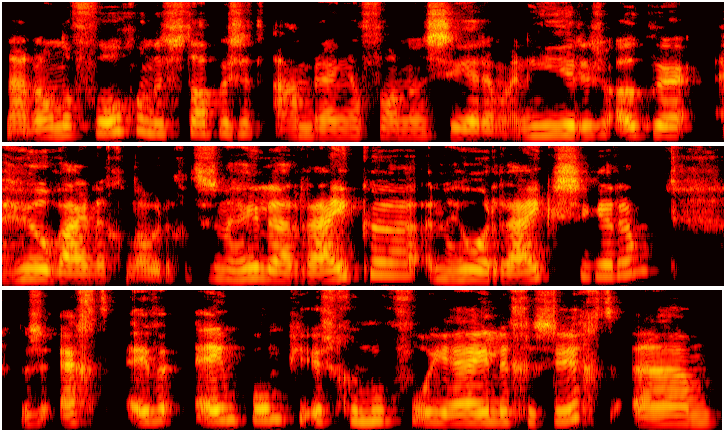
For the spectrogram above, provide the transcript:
Nou, dan de volgende stap is het aanbrengen van een serum. En hier is ook weer heel weinig nodig. Het is een hele rijke, een heel rijk serum. Dus echt even één pompje is genoeg voor je hele gezicht. Um,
